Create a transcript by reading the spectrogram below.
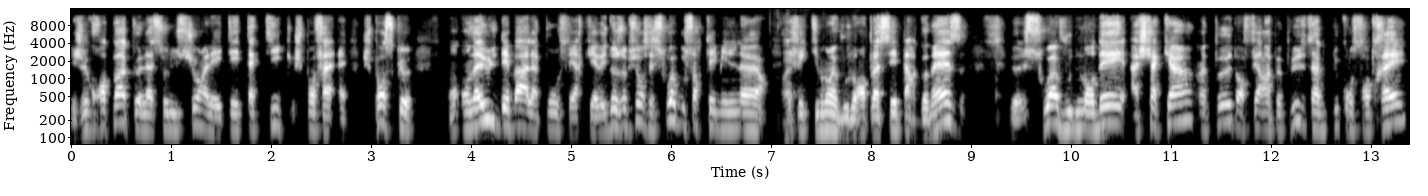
Et je ne crois pas que la solution, elle ait été tactique. Je pense, je pense que on, a eu le débat à la pause, c'est-à-dire qu'il y avait deux options, c'est soit vous sortez Milner, effectivement, et vous le remplacez par Gomez, euh, soit vous demandez à chacun un peu d'en faire un peu plus, d'être un peu plus concentré,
